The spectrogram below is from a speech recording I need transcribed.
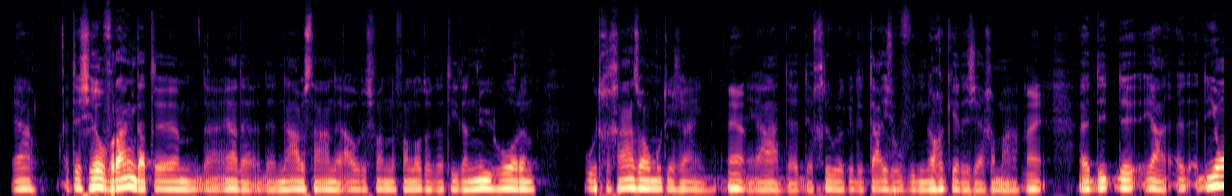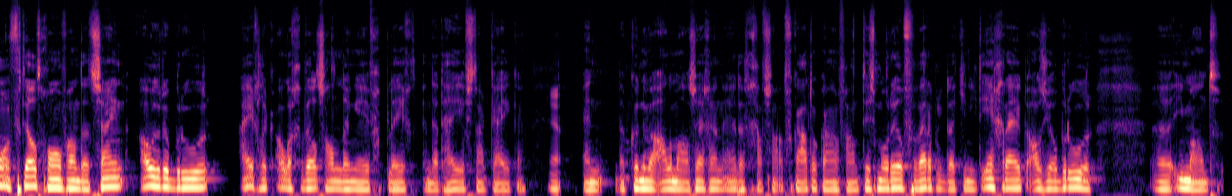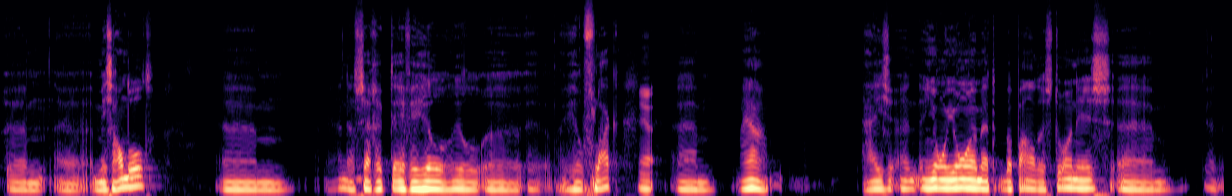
ja, het is heel wrang dat ehm, de, ja, de, de nabestaande ouders van, van Lotte, dat die dan nu horen hoe het gegaan zou moeten zijn. Ja. De, de gruwelijke details hoeven we niet nog een keer te zeggen. Maar Nee. eh, die, de, ja, eh, de jongen vertelt gewoon van dat zijn oudere broer eigenlijk alle geweldshandelingen heeft gepleegd en dat hij heeft staan kijken. Ja. En dan kunnen we allemaal zeggen, en dat gaf zijn advocaat ook aan, van het is moreel verwerpelijk dat je niet ingrijpt als jouw broer eh, iemand ehm, eh, mishandelt. Ehm, en dan zeg ik het even heel, heel, eh, heel vlak. Ja. Ehm, maar ja, hij is een, een jonge jongen met bepaalde stoornis.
